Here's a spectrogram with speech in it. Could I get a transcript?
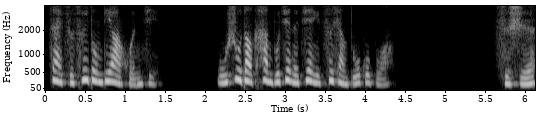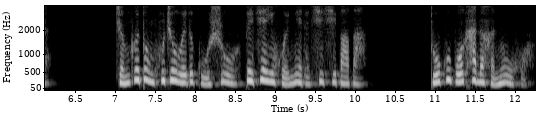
再次催动第二魂技，无数道看不见的剑意刺向独孤博。此时。整个洞窟周围的古树被剑意毁灭的七七八八，独孤博看得很怒火，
